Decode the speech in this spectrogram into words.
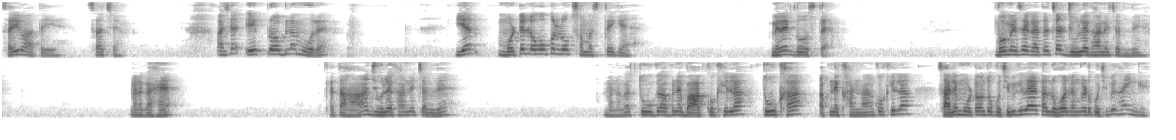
सही बात है ये, सच है। अच्छा एक प्रॉब्लम हो रहा है। यार, मोटे लोगों को लोग समझते क्या हैं? मेरा एक दोस्त है। वो मेरे से कहता चल, झूले खाने चलते हैं। मैंने कहा, हैं? कहता हाँ झूले खाने चल हैं। मैंने कहा, तू क्या अपने बाप को खिला? तू खा, अपने खानदान को खिला? साले मोटा तो कुछ भी खिलाएगा? लोहा लंगड़ कुछ भी खाएँगे?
